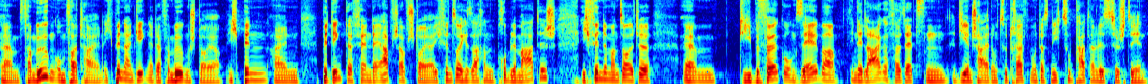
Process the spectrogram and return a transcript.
ähm, Vermögen umverteilen. Ich bin ein Gegner der Vermögensteuer. Ich bin ein bedingter Fan der Erbschaftssteuer. Ich finde solche Sachen problematisch. Ich finde, man sollte ähm, die Bevölkerung selber in der Lage versetzen, die Entscheidung zu treffen und das nicht zu paternalistisch sehen.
